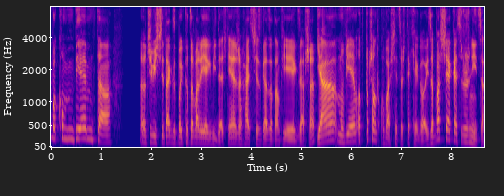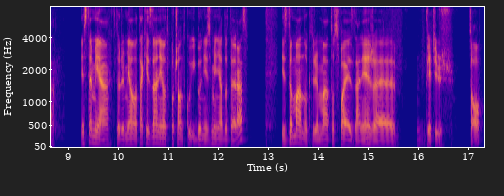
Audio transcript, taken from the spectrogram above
bo kombiemta. No, oczywiście tak zbojkotowali jak widać, nie? Że hajs się zgadza tam w jak zawsze. Ja mówiłem od początku właśnie coś takiego i zobaczcie jaka jest różnica. Jestem ja, który miał takie zdanie od początku i go nie zmienia do teraz. Jest Domanu, który ma to swoje zdanie, że wiecie już co.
